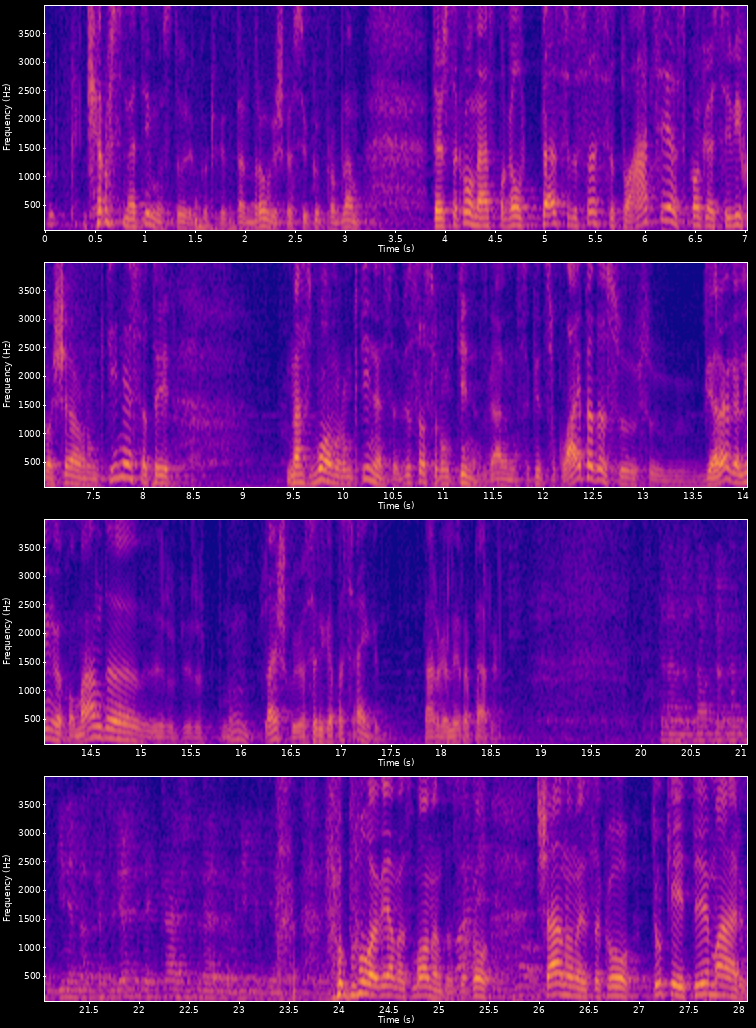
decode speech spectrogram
kur gerus metimus turi, kur per draugiškas jokių problemų. Tai aš sakau, mes pagal tas visas situacijas, kokios įvyko šiandien rungtynėse, tai mes buvom rungtynėse, visas rungtynės, galima sakyti, su Klaipėda, su, su gera, galinga komanda ir, ir nu, aišku, juos reikia pasveikinti. Pergalė yra pergalė. Treneris sako, kad jūs gynėtės keturiesi, tai ką iš jų turėjote omeny, kad gynėtės? Buvo vienas momentas, sakau, Šanonai, sakau, tu keiti Mariu.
